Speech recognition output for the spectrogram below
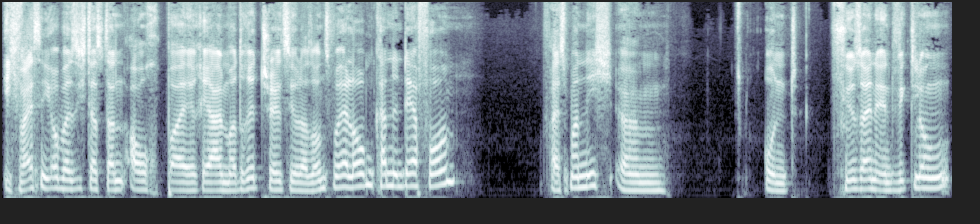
Ich weiß nicht, ob er sich das dann auch bei Real Madrid, Chelsea oder sonst wo erlauben kann in der Form. Weiß man nicht. Ähm, und für seine Entwicklung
